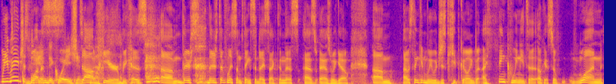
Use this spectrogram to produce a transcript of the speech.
we may just want to equation. stop here because um, there's there's definitely some things to dissect in this as as we go. Um, I was thinking we would just keep going, but I think we need to. Okay, so one,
